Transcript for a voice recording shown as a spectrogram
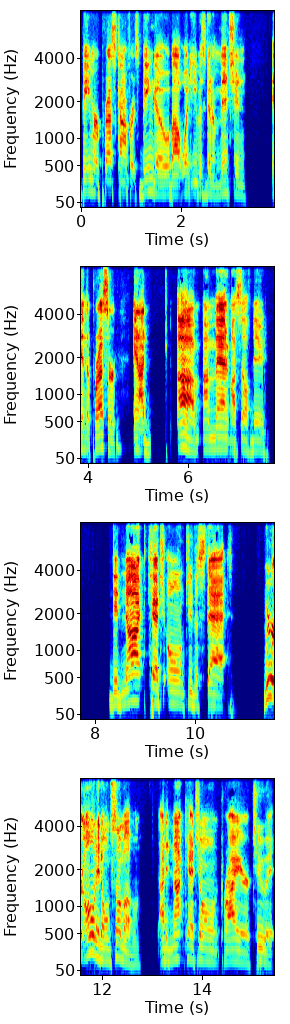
Beamer press conference bingo about what he was going to mention in the presser. And I, um, I'm mad at myself, dude. Did not catch on to the stat. We were on it on some of them. I did not catch on prior to it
